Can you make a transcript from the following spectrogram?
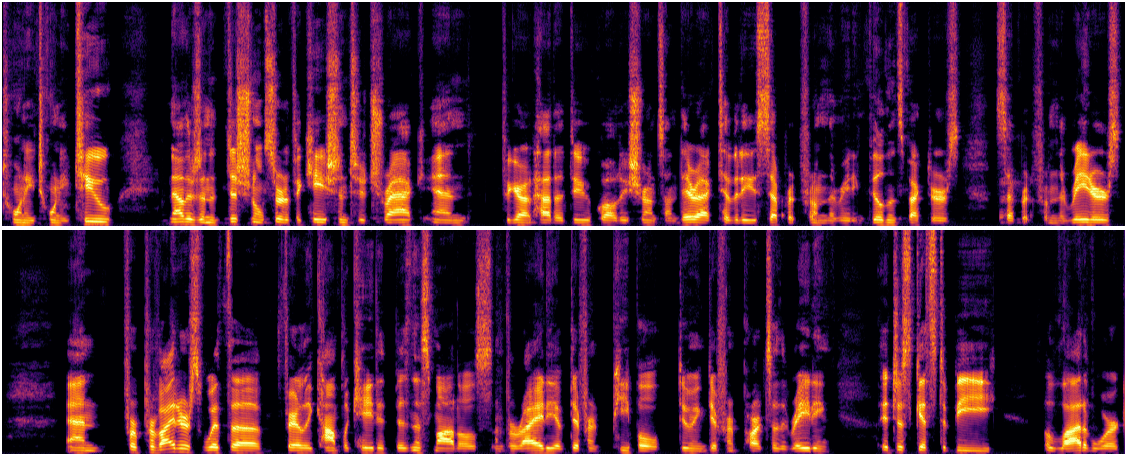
2022. Now there's an additional certification to track and figure out how to do quality assurance on their activities separate from the rating field inspectors, separate from the raters. And for providers with uh, fairly complicated business models, a variety of different people doing different parts of the rating, it just gets to be a lot of work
